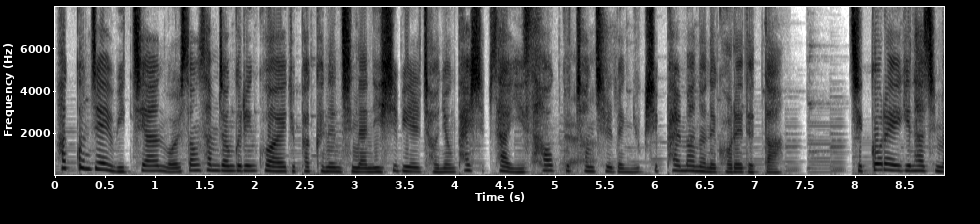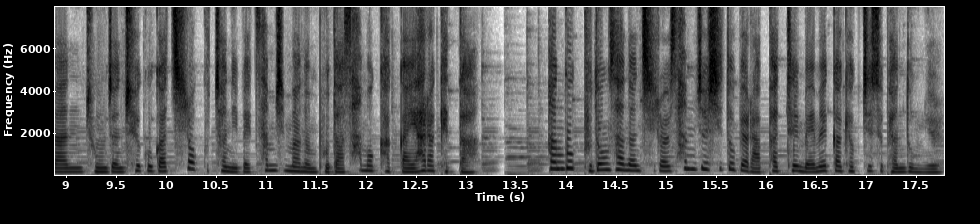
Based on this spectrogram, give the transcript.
학군지에 위치한 월성 삼정 그린코아의 듀파크는 지난 22일 전용 84 2 4억 9,768만 원에 거래됐다. 직거래이긴 하지만 종전 최고가 7억 9,230만 원보다 3억 가까이 하락했다. 한국부동산원 7월 3주 시도별 아파트 매매가 격 지수 변동률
